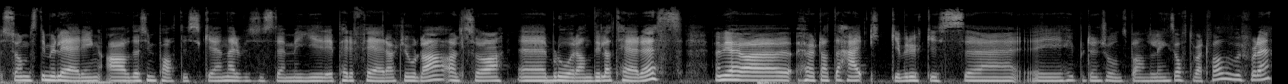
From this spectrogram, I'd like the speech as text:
som stimulering av det sympatiske nervesystemet gir i perifere arterioler, altså eh, blodårene dilateres. Men vi har hørt at det her ikke brukes eh, i hypertensjonsbehandling så ofte, i hvert fall. Hvorfor det?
